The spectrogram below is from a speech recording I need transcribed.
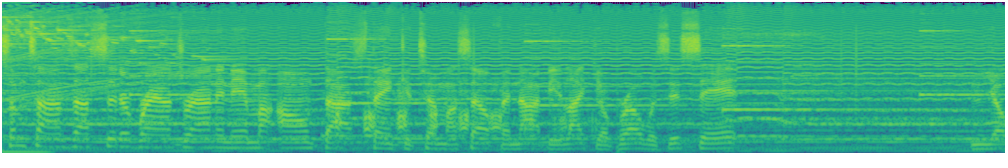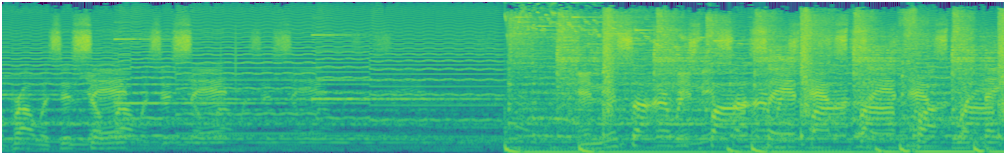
Sometimes I sit around drowning in my own thoughts, thinking to myself, and I be like, Yo, bro, is this it? Yo, bro, is this it? And then something respond, saying F bomb, fuck what they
